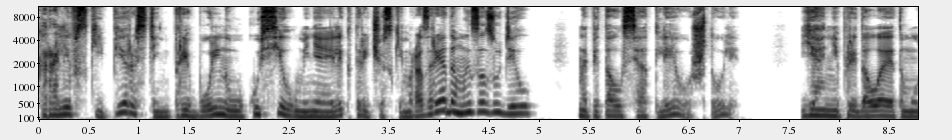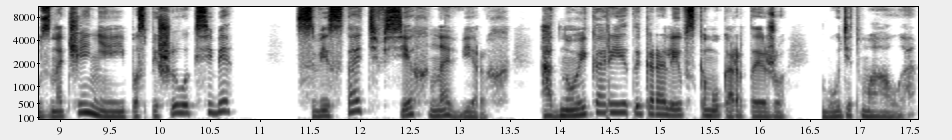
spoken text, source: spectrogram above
Королевский перстень прибольно укусил меня электрическим разрядом и зазудел. Напитался от Лео, что ли? Я не придала этому значения и поспешила к себе. Свистать всех наверх. Одной кареты королевскому кортежу будет мало.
